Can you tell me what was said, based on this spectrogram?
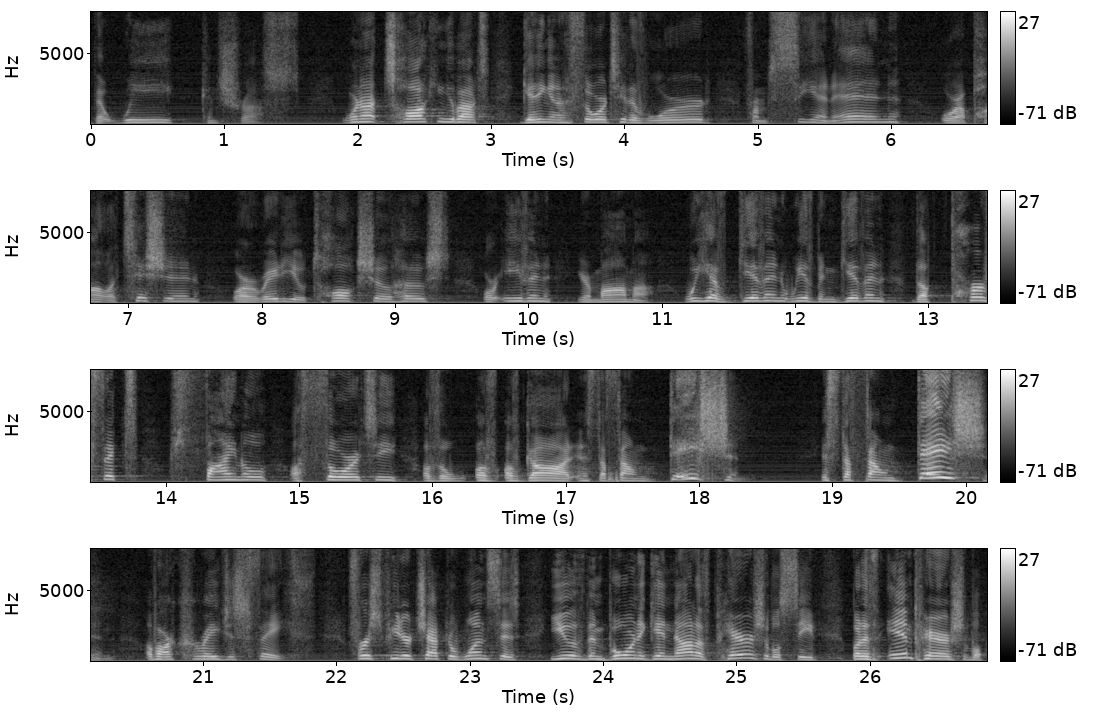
that we can trust. We're not talking about getting an authoritative word from CNN or a politician or a radio talk show host or even your mama. We have given, we have been given the perfect final authority of, the, of, of God. And it's the foundation. It's the foundation of our courageous faith. 1 Peter chapter 1 says, You have been born again not of perishable seed, but of imperishable,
